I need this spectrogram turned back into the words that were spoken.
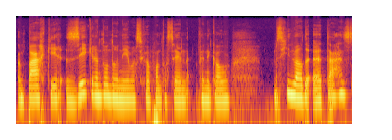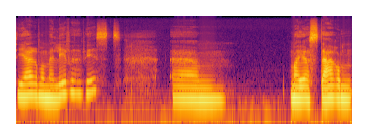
een paar keer, zeker in het ondernemerschap, want dat zijn, vind ik al, misschien wel de uitdagendste jaren van mijn leven geweest. Ehm, maar juist daarom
